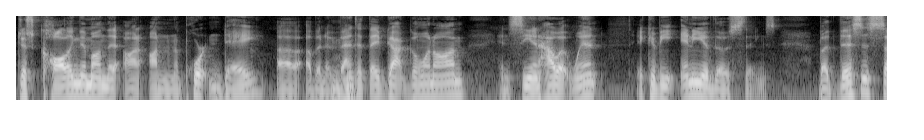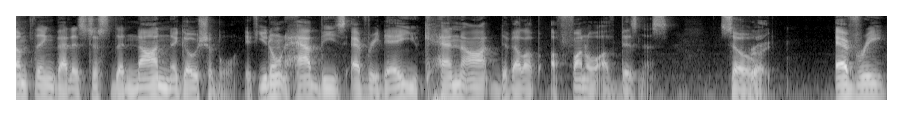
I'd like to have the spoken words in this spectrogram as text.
just calling them on the on, on an important day uh, of an event that they've got going on and seeing how it went, it could be any of those things. But this is something that is just the non negotiable. If you don't have these every day, you cannot develop a funnel of business. So right every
